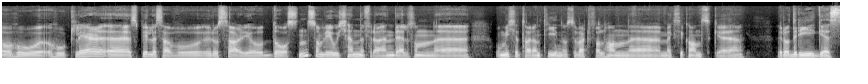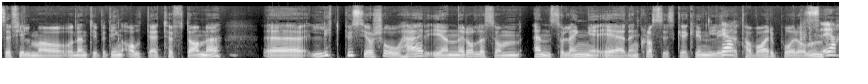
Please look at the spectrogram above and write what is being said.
Og hun, hun Claire eh, spilles av Rosario Dawson, som vi jo kjenner fra en del sånn eh, Om ikke Tarantino, så i hvert fall han eh, meksikanske Rodriguez-filmer og, den type ting. Alltid ei tøff dame. Eh, litt pussig å se henne her i en rolle som enn så lenge er den klassiske kvinnelige ja. ta vare på-rollen. Ja.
